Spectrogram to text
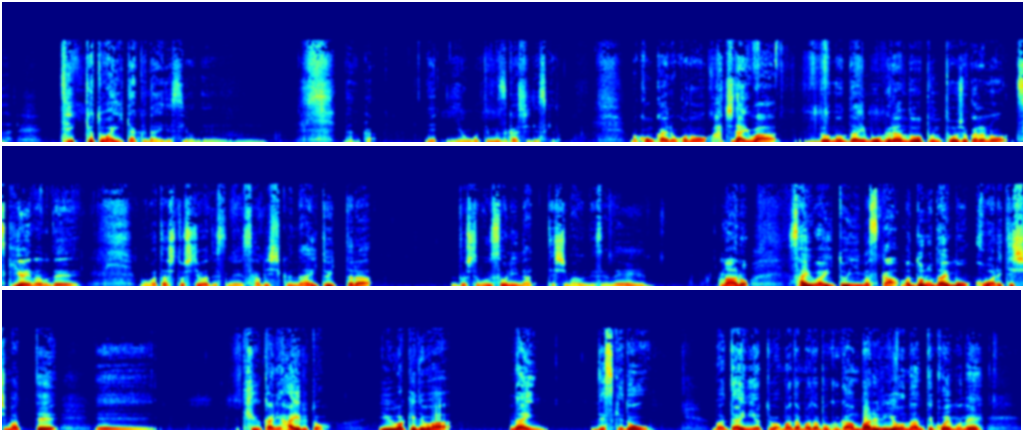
撤去とは言いたくないですよね。なんか、ね、日本語って難しいですけど。まあ、今回のこの8台は、どの台もグランドオープン当初からの付き合いなので、もう私としてはですね、寂しくないと言ったら、どうしても嘘になってしまうんですよね。まああの、幸いと言いますか、まあ、どの台も壊れてしまって、えー、休暇に入るというわけではないんですけど、まあ台によってはまだまだ僕頑張れるよなんて声もね、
